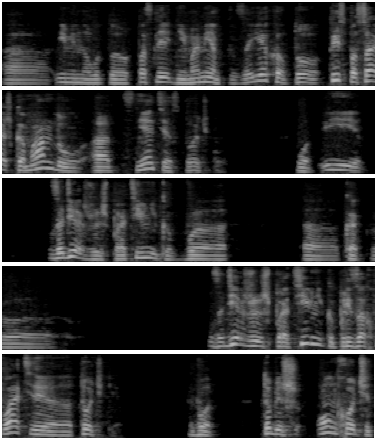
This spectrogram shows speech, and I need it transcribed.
а именно вот э, в последний момент заехал, то ты спасаешь команду от снятия 100 очков. Вот, и задерживаешь противника в э, как э, задерживаешь противника при захвате э, точки. Вот. То бишь, он хочет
